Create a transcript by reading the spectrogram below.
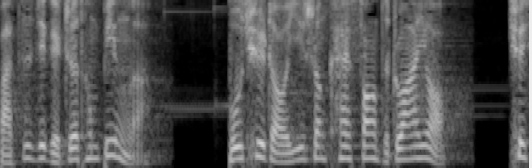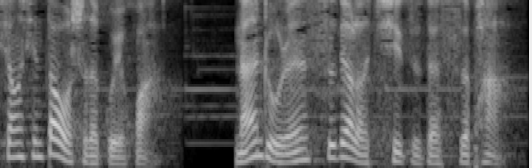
把自己给折腾病了，不去找医生开方子抓药，却相信道士的鬼话。”男主人撕掉了妻子的丝帕，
